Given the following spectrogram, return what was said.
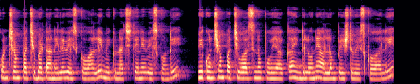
కొంచెం పచ్చి బఠానీలు వేసుకోవాలి. మీకు నచ్చితేనే వేసుకోండి. ఇవి కొంచెం పచ్చి వాసన పోయాక ఇందులోనే అల్లం పేస్ట్ వేసుకోవాలి.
